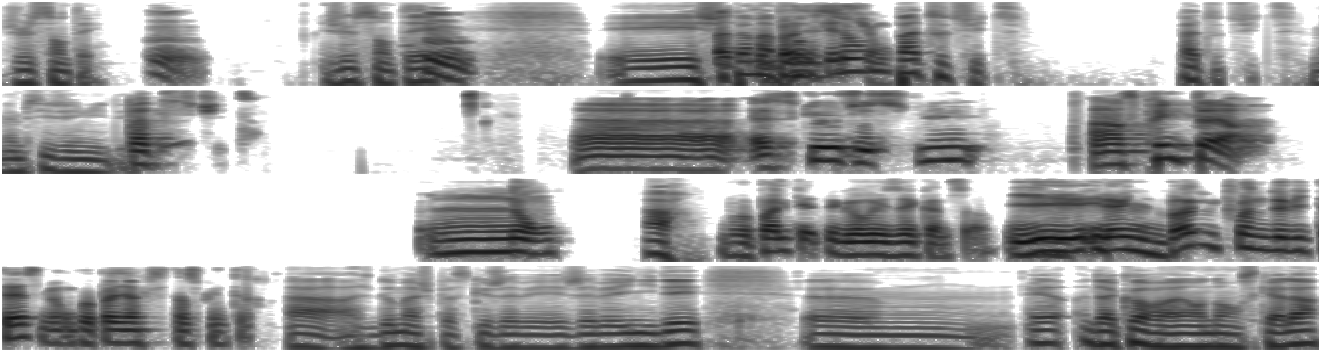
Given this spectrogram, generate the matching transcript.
Je le sentais. Hmm. Je le sentais. Hmm. Et je sais Pas ma question. Pas tout de suite. Pas tout de suite, même si j'ai une idée. Pas tout de suite. Euh, est-ce que je suis un sprinter? Non, Ah, on peut pas le catégoriser comme ça. Il, il a une bonne pointe de vitesse, mais on peut pas dire que c'est un sprinter. ah, c'est dommage parce que j'avais, j'avais une idée. Euh, D'accord, euh, dans ce cas-là.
